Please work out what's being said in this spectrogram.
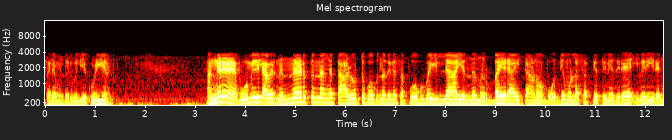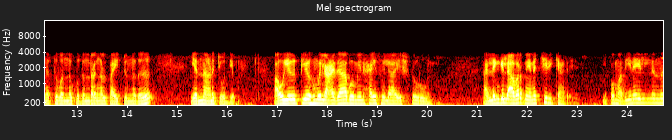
സ്ഥലമുണ്ട്. ഒരു വലിയ കുഴിയാണ്. അങ്ങനെ ഭൂമിയിൽ അവർ നിന്നിടത്തുനിന്ന് അങ്ങ് താഴോട്ട് പോകുന്നതിന് പോകുകയില്ല എന്ന് നിർഭയരായിട്ടാണോ ബോധ്യമുള്ള സത്യത്തിനെതിരെ ഇവർ ഈ രംഗത്ത് വന്ന് കുതന്ത്രങ്ങൾ പയറ്റുന്നത് എന്നാണ് ചോദ്യം. ഔ യഹ്തിയഹുമുൽ അദാബു മിൻ ഇഷ്റൂൻ അല്ലെങ്കിൽ അവർ നനച്ചിരിക്കാതെ ഇപ്പം മദീനയിൽ നിന്ന്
